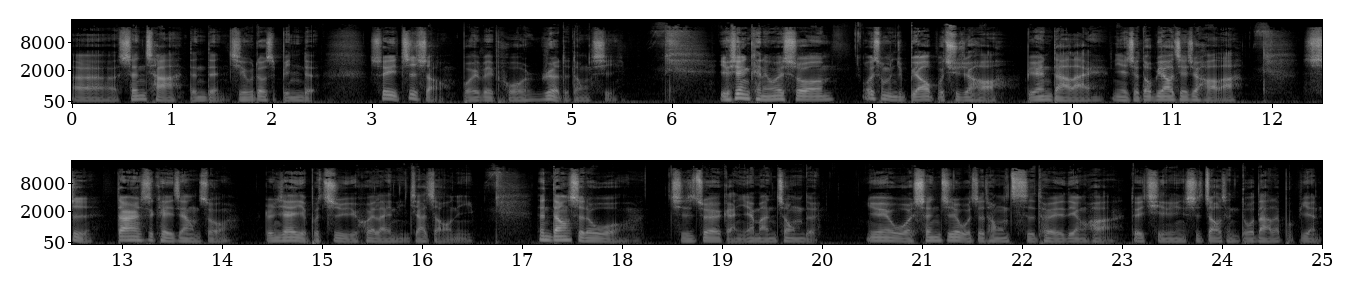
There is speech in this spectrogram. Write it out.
呃，生茶等等，几乎都是冰的，所以至少不会被泼热的东西。有些人可能会说，为什么你就不要不去就好？别人打来，你也就都不要接就好啦。是，当然是可以这样做，人家也不至于会来你家找你。但当时的我，其实罪恶感也蛮重的，因为我深知我这通辞退的电话对麒麟是造成多大的不便，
